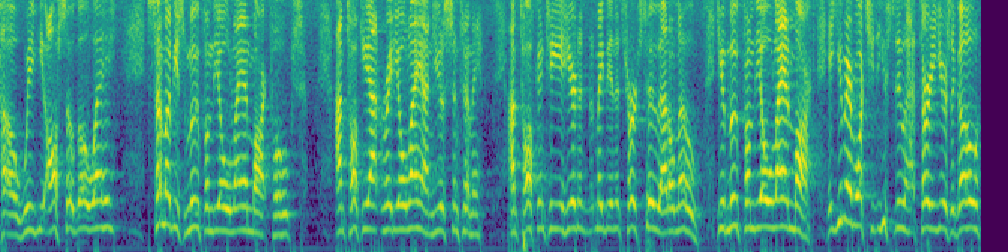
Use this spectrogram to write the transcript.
Uh, will you also go away? Some of you's moved from the old landmark, folks. I'm talking out in radio land. You listen to me. I'm talking to you here, maybe in the church too. I don't know. You moved from the old landmark. You remember what you used to do 30 years ago?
